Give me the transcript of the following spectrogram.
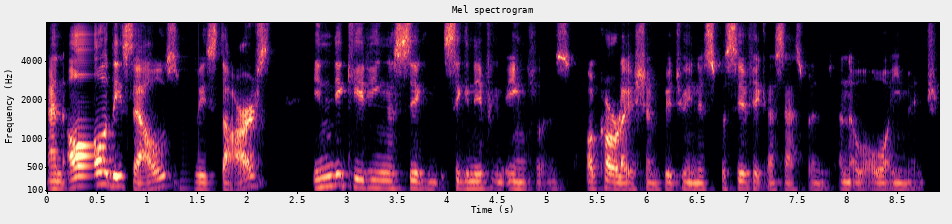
And all these cells with stars indicating a sig significant influence or correlation between the specific assessment and overall image.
